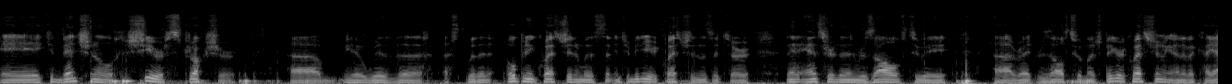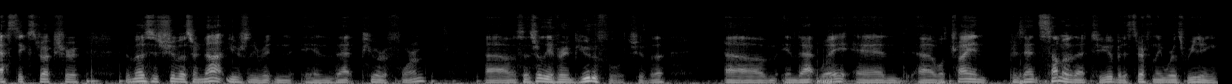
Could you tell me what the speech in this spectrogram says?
a conventional sheer structure um, you know, with uh, a, with an opening question with some intermediate questions, which are then answered and then resolved to a uh, right resolved to a much bigger question, kind of a chiastic structure. Of shuvas are not usually written in that pure form, uh, so it's really a very beautiful shuva um, in that way, and uh, we'll try and present some of that to you, but it's definitely worth reading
